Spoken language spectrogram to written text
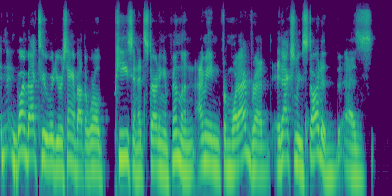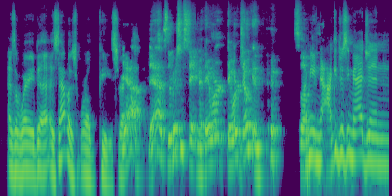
and going back to what you were saying about the world peace and it's starting in Finland, I mean, from what I've read, it actually started as as a way to establish world peace, right? Yeah, yeah, it's the mission statement. They weren't they weren't joking. so I mean, I could just imagine,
